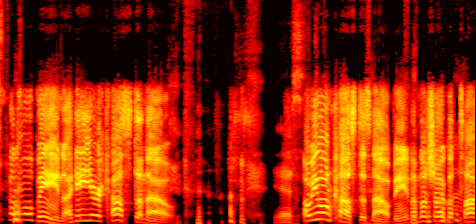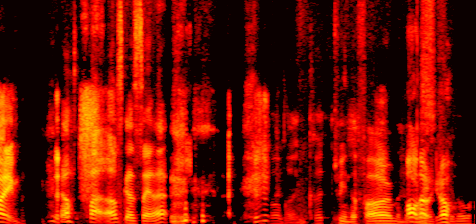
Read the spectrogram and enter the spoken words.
Hello, Bean. I hear you're a caster now. Yes. Are we all casters now, Bean? I'm not sure I've got time. Oh, fuck, I was gonna say that. Oh my goodness. Between the farm and the Oh, there we go. you know,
